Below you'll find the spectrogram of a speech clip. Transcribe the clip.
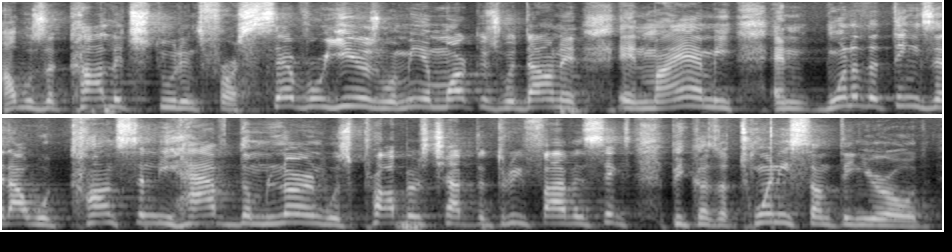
I was a college student for several years when me and Marcus were down in, in Miami. And one of the things that I would constantly have them learn was Proverbs chapter 3, 5, and 6, because a 20-something year old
